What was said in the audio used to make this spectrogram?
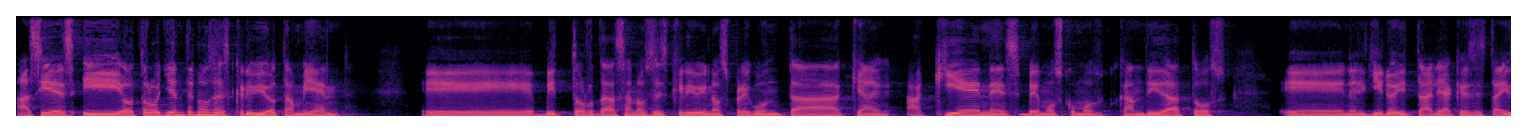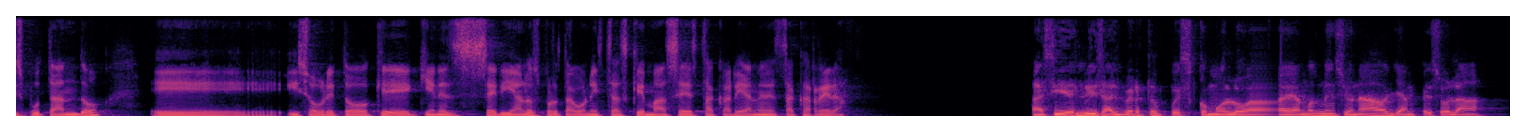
Así es, y otro oyente nos escribió también. Eh, Víctor Daza nos escribe y nos pregunta que a, a quiénes vemos como candidatos en el Giro de Italia que se está disputando y sobre todo que quiénes serían los protagonistas que más se destacarían en esta carrera. Así es, Luis Alberto, pues como lo habíamos mencionado, ya empezó la,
